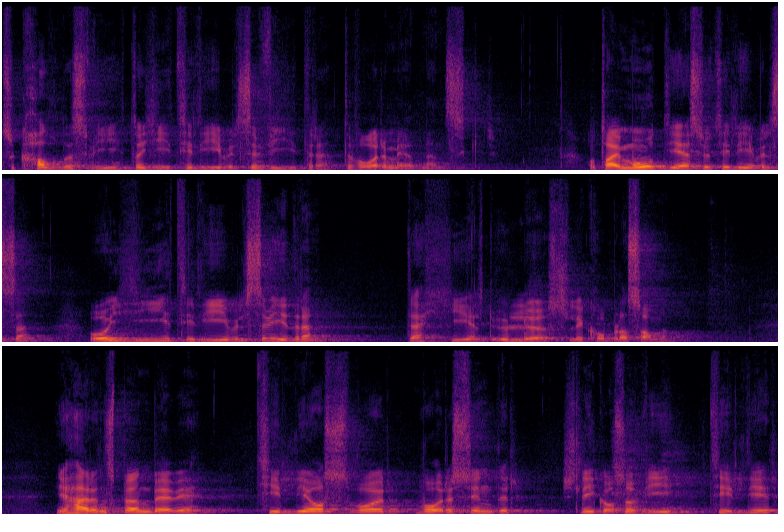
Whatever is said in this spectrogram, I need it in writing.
Så kalles vi til å gi tilgivelse videre til våre medmennesker. Å ta imot Jesu tilgivelse og å gi tilgivelse videre, det er helt uløselig kobla sammen. I Herrens bønn ber vi tilgi oss vår, våre synder, slik også vi tilgir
